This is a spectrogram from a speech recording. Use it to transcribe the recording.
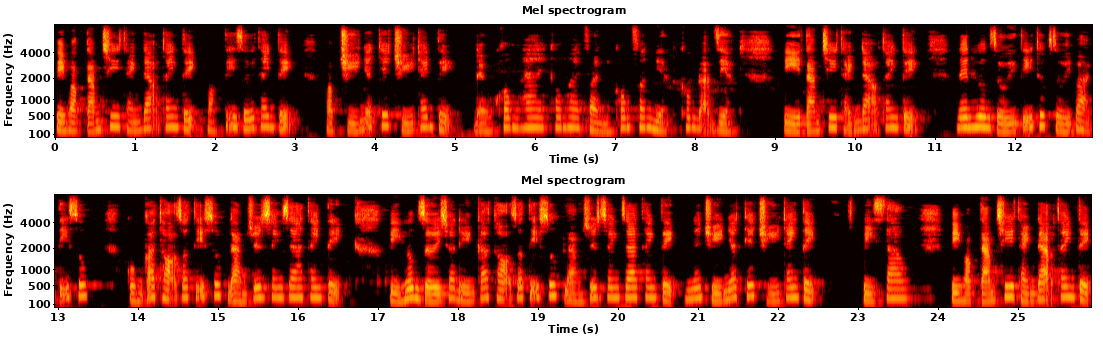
Vì hoặc tám chi thánh đạo thanh tịnh, hoặc tĩ giới thanh tịnh, hoặc trí nhất thiết trí thanh tịnh, đều không hai, không hai phần, không phân biệt, không đoạn diệt. Vì tám chi thánh đạo thanh tịnh, nên hương giới, tĩ thức giới và tĩ xúc, cùng các thọ do tĩ xúc làm duyên sanh ra thanh tịnh. Vì hương giới cho đến các thọ do tĩ xúc làm duyên sanh ra thanh tịnh, nên trí nhất thiết trí thanh tịnh. Vì sao? Vì hoặc tám chi thánh đạo thanh tịnh,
